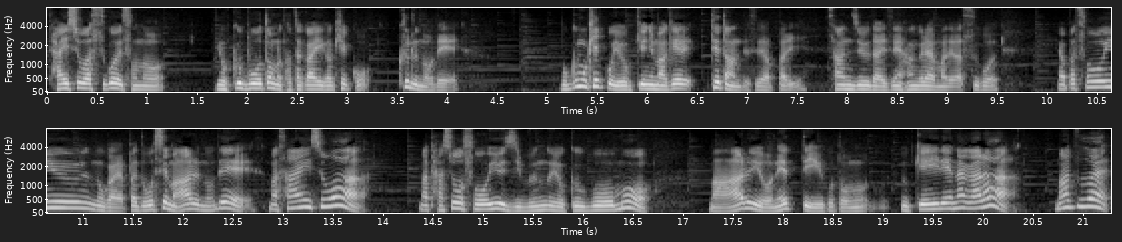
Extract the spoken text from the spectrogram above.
最初はすごいその欲望との戦いが結構来るので、僕も結構欲求に負けてたんですよ、やっぱり。30代前半ぐらいまではすごい。やっぱそういうのがやっぱりどうしてもあるので、まあ最初はまあ、多少そういう自分の欲望も、まあ、あるよねっていうことを受け入れながら、まずは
